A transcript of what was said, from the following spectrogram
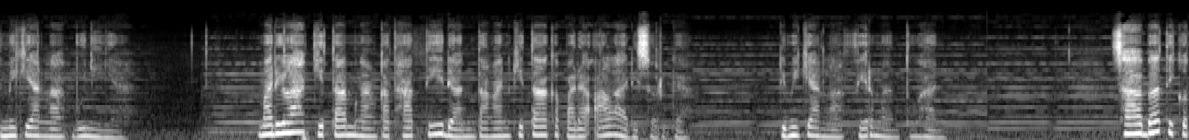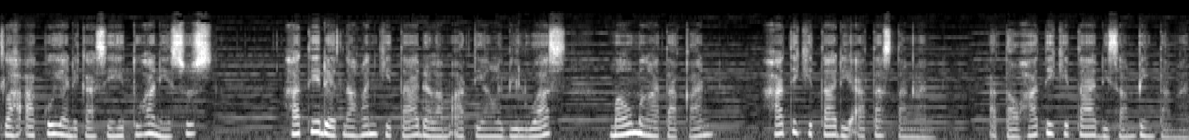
Demikianlah bunyinya. Marilah kita mengangkat hati dan tangan kita kepada Allah di surga. Demikianlah firman Tuhan. Sahabat, ikutlah aku yang dikasihi Tuhan Yesus Hati dan tangan kita dalam arti yang lebih luas mau mengatakan hati kita di atas tangan atau hati kita di samping tangan.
